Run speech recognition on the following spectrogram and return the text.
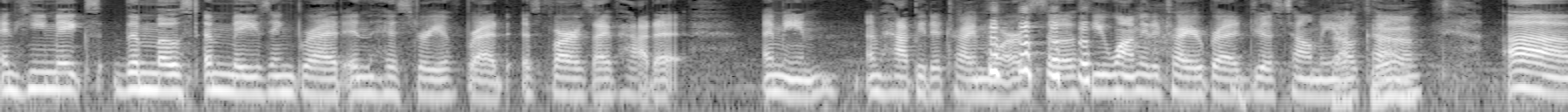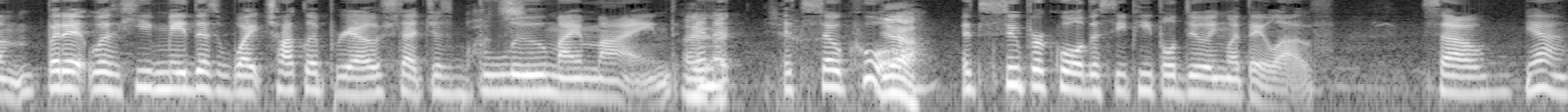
and he makes the most amazing bread in the history of bread, as far as I've had it. I mean, I'm happy to try more. so if you want me to try your bread, just tell me. I'll Heck yeah. come. Um, but it was he made this white chocolate brioche that just blew my mind, I- and I- it, it's so cool. Yeah. it's super cool to see people doing what they love. So yeah.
